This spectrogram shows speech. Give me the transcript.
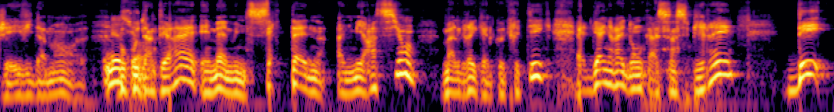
j'ai évidemment euh, beaucoup d'intérêt et même une certaine admiration, malgré quelques critiques. Elle gagnerait donc à s'inspirer des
